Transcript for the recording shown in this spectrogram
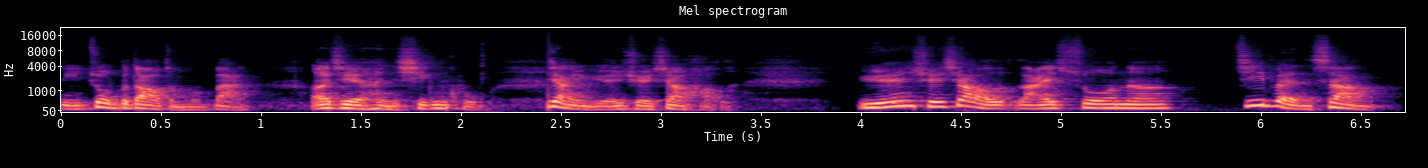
你做不到怎么办？而且很辛苦。讲语言学校好了，语言学校来说呢，基本上，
